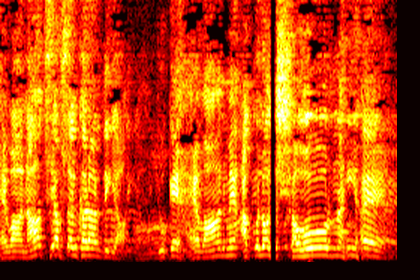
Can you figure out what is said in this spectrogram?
حیوانات سے افضل قرار دیا۔ کیونکہ حیوان میں عقل و شعور نہیں ہے۔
